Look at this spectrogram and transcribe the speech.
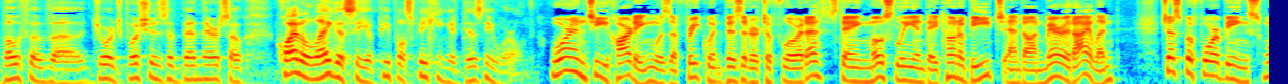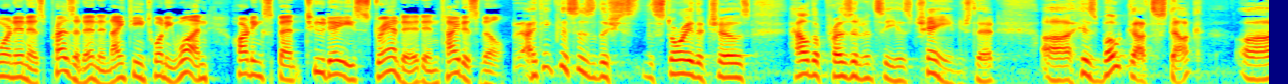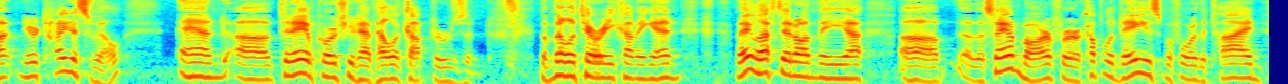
both of George Bush's have been there. So quite a legacy of people speaking at Disney World. Warren G. Harding was a frequent visitor to Florida, staying mostly in Daytona Beach and on Merritt Island. Just before being sworn in as president in 1921, Harding spent two days stranded in Titusville. I think this is the, the story that shows how the presidency has changed. That uh, his boat got stuck uh, near Titusville, and uh, today, of course, you'd have helicopters and the military coming in. They left it on the uh, the sandbar for a couple of days before the tide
